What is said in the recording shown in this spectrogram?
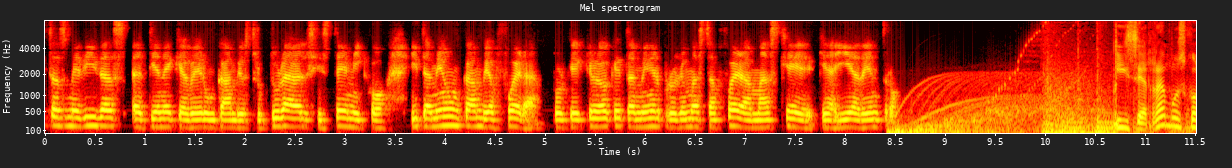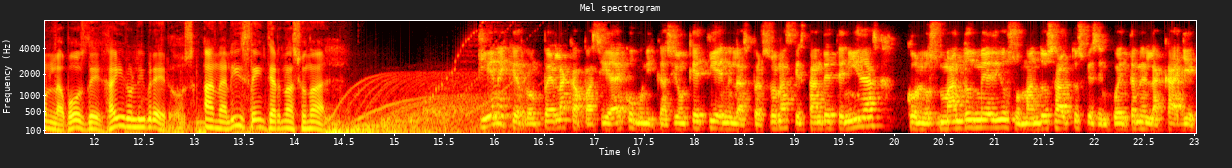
estas medidas eh, tiene que haber un cambio estructural, sistémico y también un cambio afuera, porque creo que también el problema está afuera más que, que ahí adentro. Y cerramos con la voz de Jairo Libreros, analista internacional tiene que romper la capacidad de comunicación que tienen las personas que están detenidas con los mandos medios o mandos altos que se encuentran en la calle.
